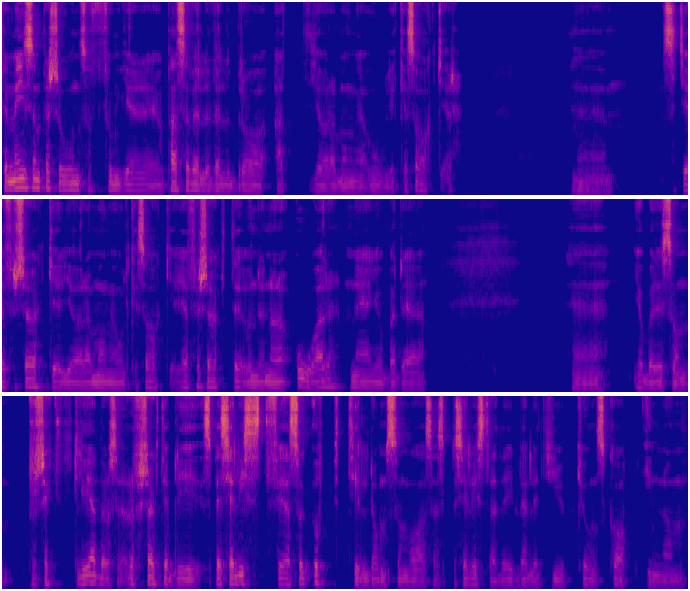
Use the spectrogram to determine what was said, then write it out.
för mig som person så fungerar det och passar väldigt, väldigt bra att göra många olika saker. Eh, så jag försöker göra många olika saker. Jag försökte under några år när jag jobbade, eh, jobbade som projektledare och så, då försökte jag bli specialist för jag såg upp till de som var så specialister. Det är väldigt djup kunskap inom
